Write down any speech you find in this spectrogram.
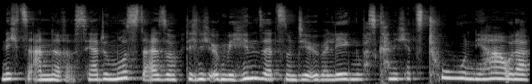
Nichts anderes. Ja, du musst also dich nicht irgendwie hinsetzen und dir überlegen, was kann ich jetzt tun? Ja, oder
